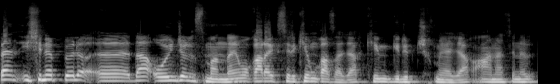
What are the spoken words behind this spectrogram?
ben işin hep böyle e, daha oyuncu kısmındayım. O kara iksiri kim kasacak, kim girip çıkmayacak, anasını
